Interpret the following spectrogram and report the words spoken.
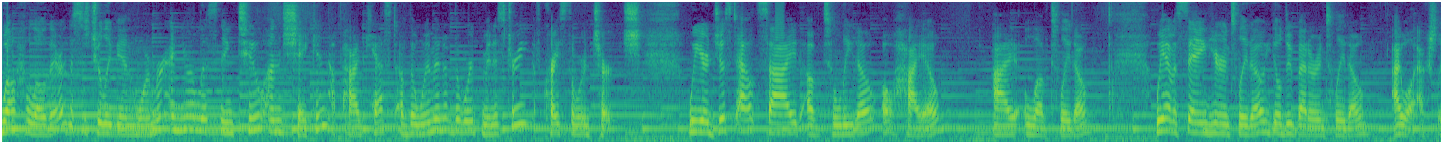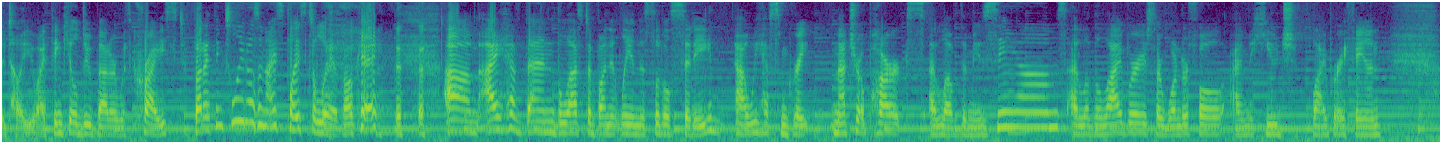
Well, hello there. This is Julie Van Wormer, and you're listening to Unshaken, a podcast of the Women of the Word Ministry of Christ the Word Church. We are just outside of Toledo, Ohio. I love Toledo. We have a saying here in Toledo you'll do better in Toledo. I will actually tell you, I think you'll do better with Christ, but I think Toledo's a nice place to live, okay? um, I have been blessed abundantly in this little city. Uh, we have some great metro parks. I love the museums, I love the libraries, they're wonderful. I'm a huge library fan.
